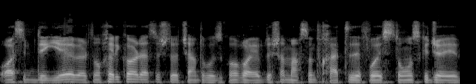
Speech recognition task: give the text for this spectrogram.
آسیب دیدگی اورتون خیلی کار دستش داد چند تا بازیکن غایب داشتن. مخصوصا تو خط دفاع استونز که جای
